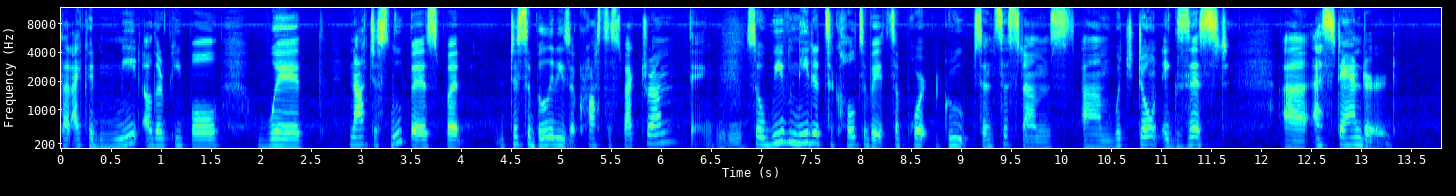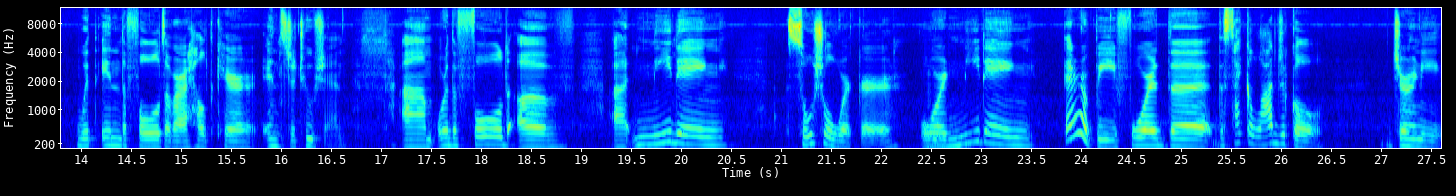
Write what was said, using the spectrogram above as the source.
that I could meet other people with not just lupus but disabilities across the spectrum thing. So we've needed to cultivate support groups and systems um, which don't exist uh, as standard within the fold of our healthcare institution um, or the fold of uh, needing social worker or Mm-hmm. needing therapy for the the psychological journey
